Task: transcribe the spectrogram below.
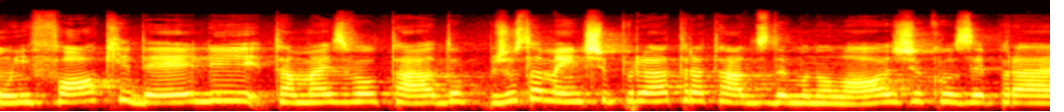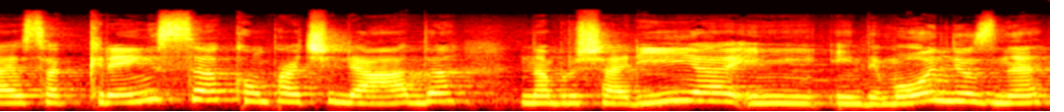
o enfoque dele está mais voltado justamente para tratados demonológicos e para essa crença compartilhada na bruxaria, em, em demônios, né?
